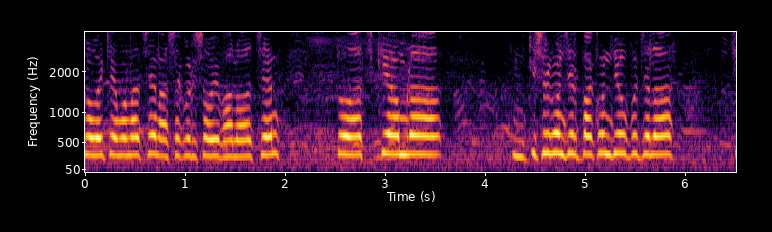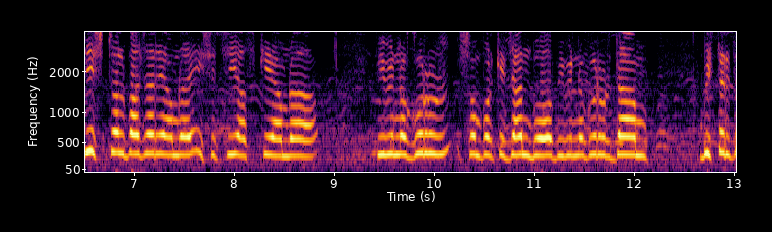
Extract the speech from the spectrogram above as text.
সবাই কেমন আছেন? আশা করি সবাই ভালো আছেন। তো আজকে আমরা কিশোরগঞ্জের পাকন্দিয়া উপজেলা চিস্টল বাজারে আমরা এসেছি। আজকে আমরা বিভিন্ন গরুর সম্পর্কে জানব বিভিন্ন গরুর দাম বিস্তারিত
